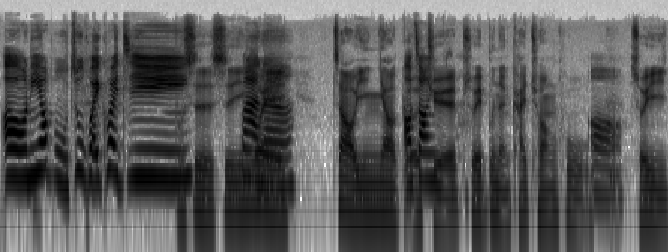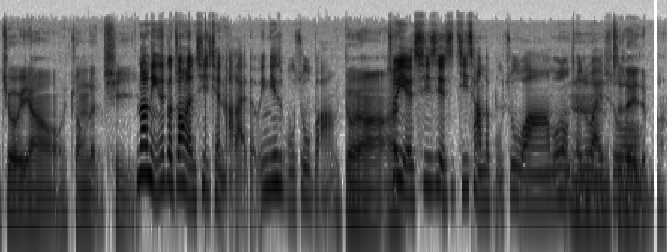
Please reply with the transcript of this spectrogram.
哦，你有补助回馈金？不是，是因为。噪音要隔绝，哦、所以不能开窗户。哦，所以就要装冷气。那你那个装冷气钱哪来的？一定是补助吧？对啊，所以也其实也是机场的补助啊，某种程度来说、嗯、之类的吧。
